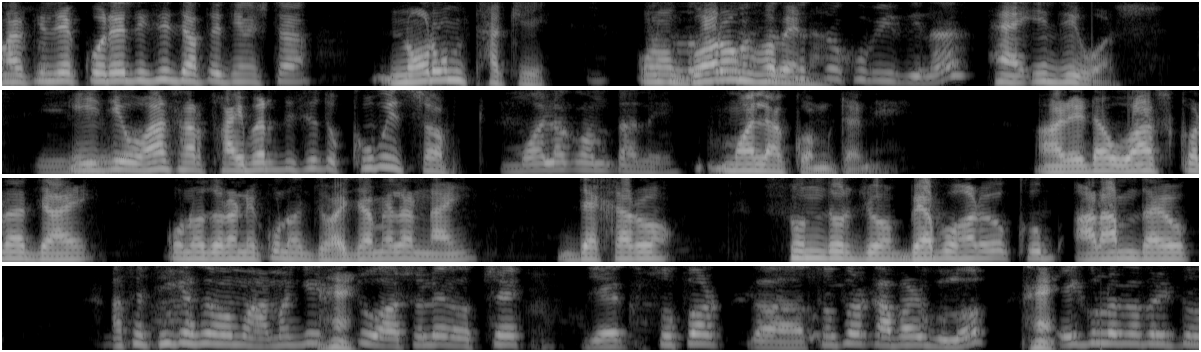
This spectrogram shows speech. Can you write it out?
মার্কিন দিয়ে করে দিছি যাতে জিনিসটা নরম থাকে কোনো গরম হবে না। খুব ইজি না? হ্যাঁ ইজি ওয়াশ ইজি ওয়াশ আর ফাইবার দিছি তো খুবই সফট ময়লা কম টানে। ময়লা কম টানে। আর এটা ওয়াশ করা যায় কোনো ধরনের কোনো ঝয়ঝামেলা নাই। দেখারও সৌন্দর্য ব্যবহারও খুব আরামদায়ক। আচ্ছা ঠিক আছে মামা। আমাকে হ্যাঁ। একটু আসলে হচ্ছে যে সোফার সোফার কভারগুলো হ্যাঁ। এইগুলোর ব্যাপারে একটু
